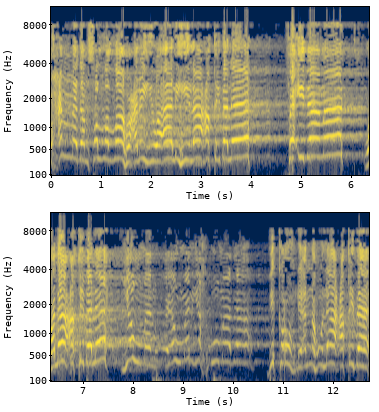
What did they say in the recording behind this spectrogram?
محمدا صلى الله عليه وآله لا عقب له فإذا مات ولا عقب له يوما ويوما يخبو ماذا؟ ذكره لأنه لا عقب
